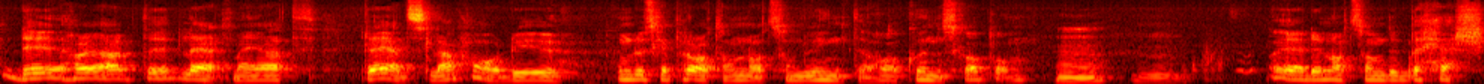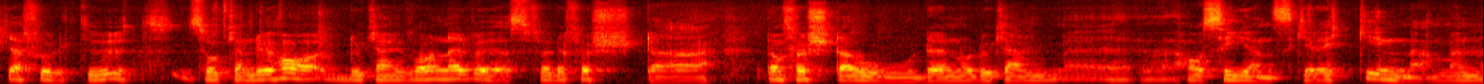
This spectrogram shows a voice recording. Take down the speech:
det- har jag alltid lärt mig att rädslan har du ju om du ska prata om något som du inte har kunskap om. Mm, Och är det något som du behärskar fullt ut så kan du ha, du kan ju vara nervös för det första, de första orden och du kan eh, ha scenskräck innan. Men,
